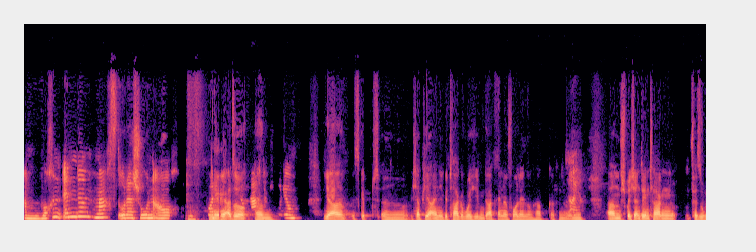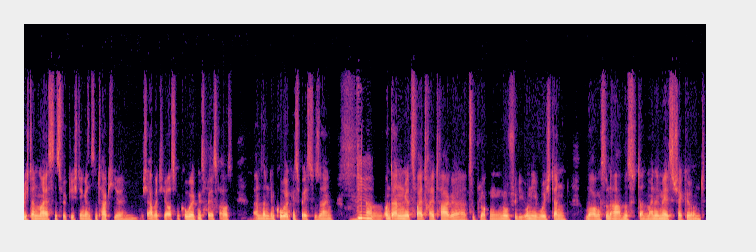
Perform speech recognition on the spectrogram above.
am Wochenende machst oder schon auch? Nee, also ähm, ja, es gibt, äh, ich habe hier einige Tage, wo ich eben gar keine Vorlesung habe, gar keine ah, Uni. Ja. Ähm, sprich, an den Tagen versuche ich dann meistens wirklich den ganzen Tag hier, im, ich arbeite hier aus dem Coworking Space raus, ähm, dann im Coworking Space zu sein hm. ähm, und dann mir zwei, drei Tage zu blocken, nur für die Uni, wo ich dann morgens und abends dann meine Mails checke und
